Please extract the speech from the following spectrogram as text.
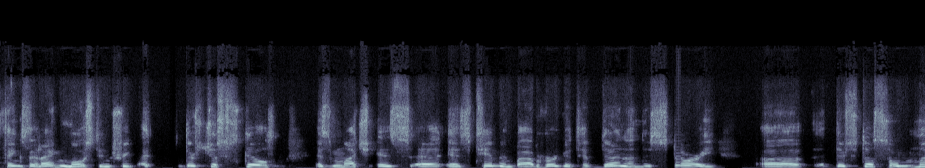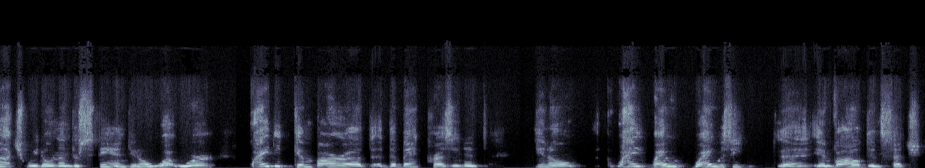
things that I'm most intrigued. Uh, there's just still as much as uh, as Tim and Bob Herguth have done on this story. Uh, there's still so much we don't understand. You know, what were why did Gembara, the, bank president, you know, why why why was he uh, involved in such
